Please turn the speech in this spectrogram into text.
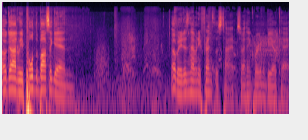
Oh god, we pulled the boss again. Oh, but he doesn't have any friends this time, so I think we're gonna be okay.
